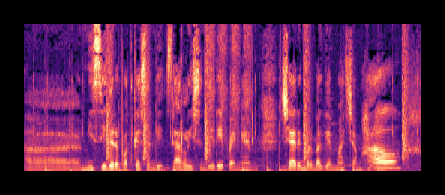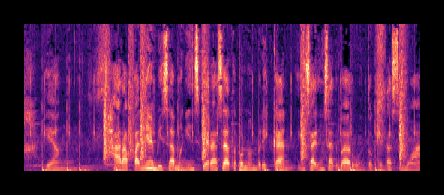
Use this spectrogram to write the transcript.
uh, misi dari podcast sendi Charlie sendiri Pengen sharing berbagai macam hal yang harapannya bisa menginspirasi ataupun memberikan insight-insight baru untuk kita semua.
